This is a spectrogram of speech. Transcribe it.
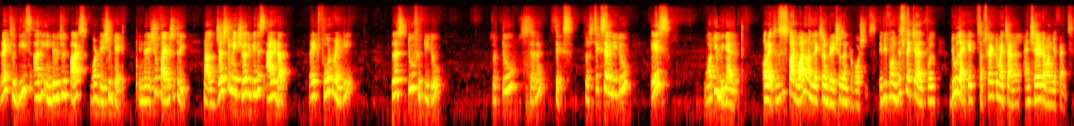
right? So these are the individual parts, what they should get in the ratio 5 to 3. Now, just to make sure, you can just add it up, right? 420 plus 252, so 276. So 672 is what you began with. Alright, so this is part 1 on lecture on ratios and proportions. If you found this lecture helpful, do like it, subscribe to my channel and share it among your friends.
